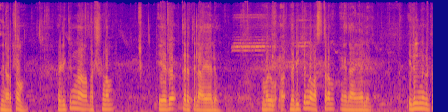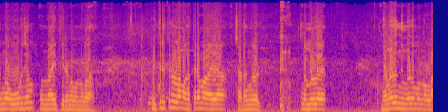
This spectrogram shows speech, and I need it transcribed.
ഇതിനർത്ഥം കഴിക്കുന്ന ഭക്ഷണം ഏത് തരത്തിലായാലും നമ്മൾ ധരിക്കുന്ന വസ്ത്രം ഏതായാലും ഇതിൽ നിന്ന് കിട്ടുന്ന ഊർജം ഒന്നായി തീരണമെന്നുള്ളതാണ് അപ്പോൾ ഇത്തരത്തിലുള്ള മഹത്തരമായ ചടങ്ങുകൾ നമ്മൾ ഞങ്ങളും നിങ്ങളും എന്നുള്ള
